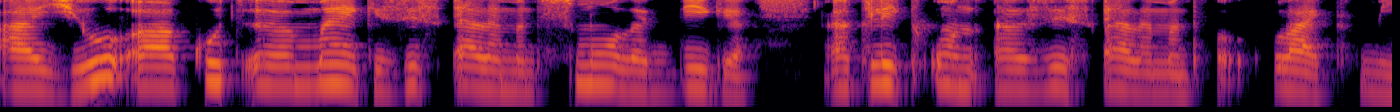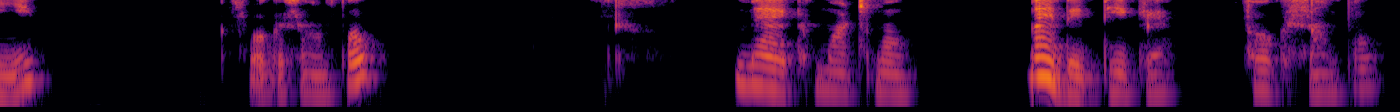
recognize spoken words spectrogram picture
uh, you uh, could uh, make this element smaller, bigger. Uh, click on uh, this element like me, for example. Make much more, maybe bigger for example.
